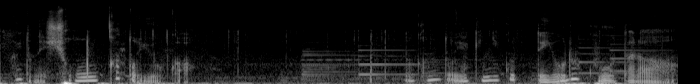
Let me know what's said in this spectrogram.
意外とね、消化というか、なんかほんと焼肉って夜食うたら、あ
